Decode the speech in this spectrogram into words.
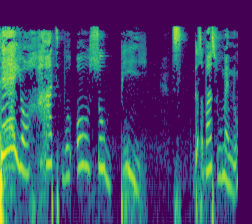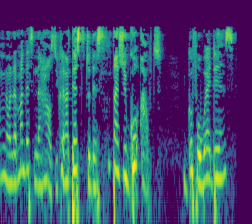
there your heart will also be. Those of us women, you know, the mothers in the house, you can attest to this. Sometimes you go out, you go for weddings,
